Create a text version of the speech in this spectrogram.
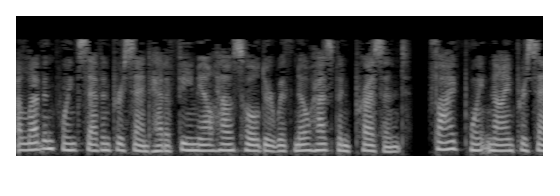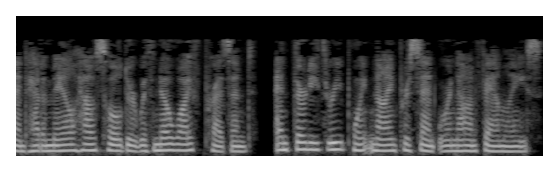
11.7% had a female householder with no husband present, 5.9% had a male householder with no wife present, and 33.9% were non families.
